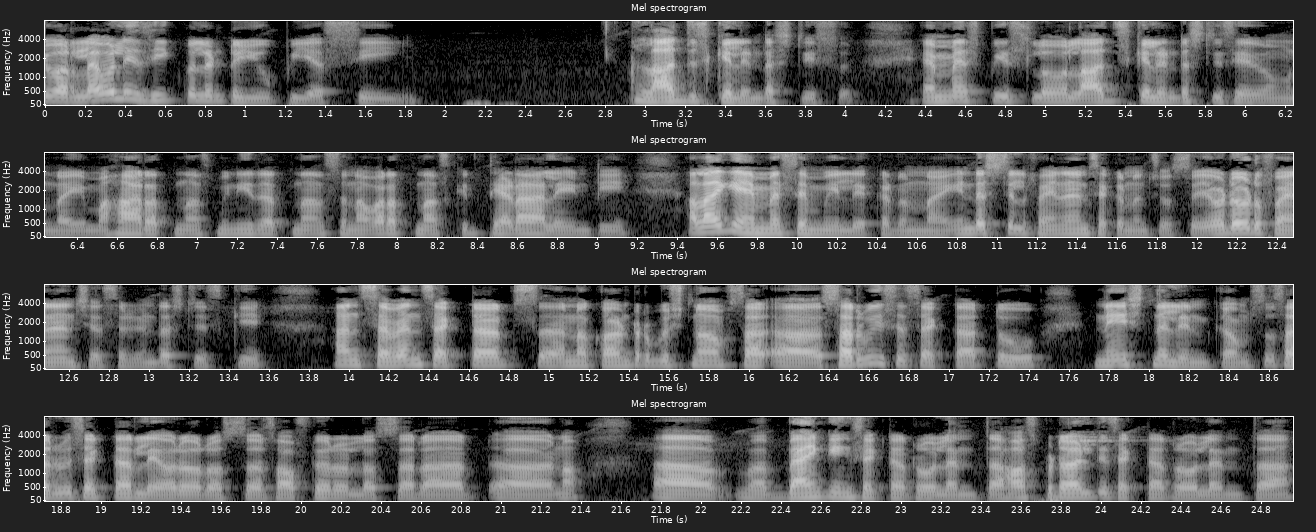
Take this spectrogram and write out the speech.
your level is equal to UPSC large scale industries ఎంఎస్పీస్లో లార్జ్ స్కేల్ ఇండస్ట్రీస్ ఏమేమి ఉన్నాయి? మహారత్నాస్ మినీ రత్నాస్ నవరత్నాస్కి తేడాలేంటి అలాగే ఎంఎస్ఎంఈలు ఎక్కడ ఉన్నాయి? ఇండస్ట్రియల్ ఫైనాన్స్ ఎక్కడ నుంచి వస్తాయి? ఎవడెవడు ఫైనాన్స్ చేస్తాడు ఇండస్ట్రీస్కి and seven sectors contribution of services sector to national incomes service సెక్టార్లో ఎవరెవరు వస్తారు? సాఫ్ట్వేర్ వాళ్ళు వస్తారా? బ్యాంకింగ్ సెక్టర్ రోల్ ఎంత? హాస్పిటాలిటీ సెక్టర్ రోల్ ఎంత?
